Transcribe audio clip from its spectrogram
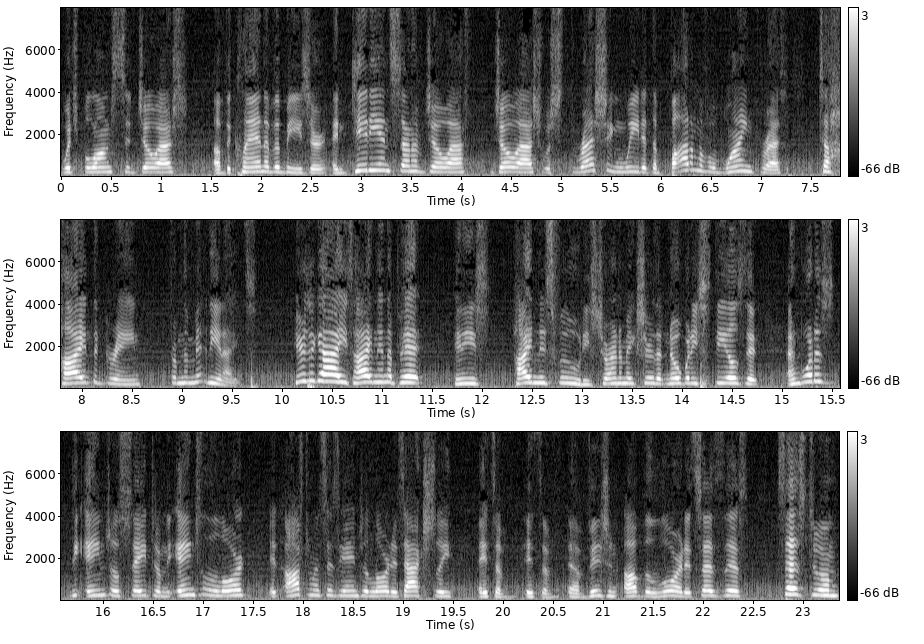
which belongs to Joash of the clan of Abiezer, and Gideon, son of Joash, Joash, was threshing wheat at the bottom of a winepress to hide the grain from the Midianites. Here's a guy, he's hiding in a pit, and he's hiding his food. He's trying to make sure that nobody steals it. And what does the angel say to him? The angel of the Lord, it often when it says the angel of the Lord, it's actually, it's a, it's a, a vision of the Lord. It says this, says to him,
